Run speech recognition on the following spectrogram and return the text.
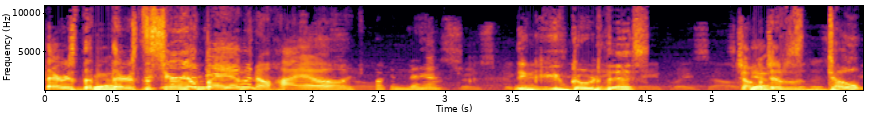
there's the Yeah. there's the cereal nothing to do in Ohio. It's fucking this. You, you go to this. Jungle Yeah. Gyms is dope.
